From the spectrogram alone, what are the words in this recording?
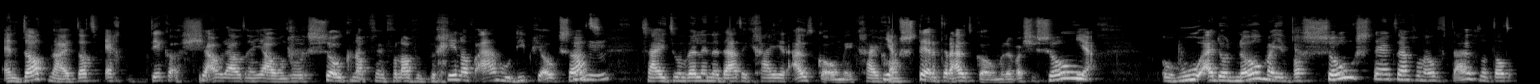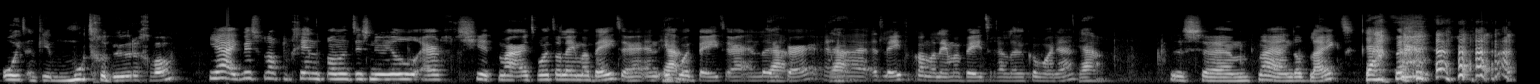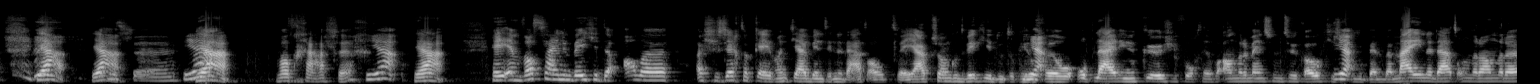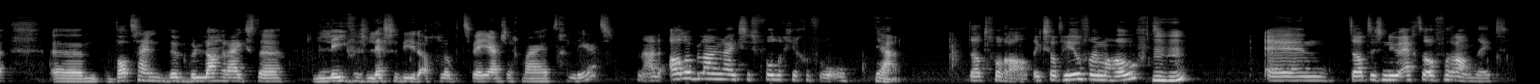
En dat, nou, dat is echt dikke shout-out aan jou. Want wat ik zo knap vind vanaf het begin af aan, hoe diep je ook zat, Mhm. Zei je toen wel inderdaad, ik ga hier uitkomen. Ik ga hier gewoon sterker uitkomen. Daar was je zo, hoe, I don't know, maar je was zo sterk daarvan overtuigd dat dat ooit een keer moet gebeuren gewoon. Ja, ik wist vanaf het begin van het is nu heel erg shit, maar het wordt alleen maar beter. En Ja. ik word beter en leuker. En Ja. eh, het leven kan alleen maar beter en leuker worden. Ja, Dus ehm, nou ja, en dat blijkt. ja, ja, ja. Dus, eh, ja. ja. Wat gaaf zeg. Ja. Ja. Hey, en wat zijn een beetje de alle als je zegt, oké, want jij bent inderdaad al twee jaar persoonlijk ontwikkeld. Je doet ook heel Ja. veel opleidingen, cursussen. Je volgt heel veel andere mensen natuurlijk ook. Je, Ja. je bent bij mij inderdaad onder andere. Ehm, wat zijn de belangrijkste levenslessen die je de afgelopen twee jaar zeg maar hebt geleerd? Nou, de allerbelangrijkste is volg je gevoel. Ja. Dat vooral. Ik zat heel veel in mijn hoofd. Mhm. En dat is nu echt wel veranderd.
